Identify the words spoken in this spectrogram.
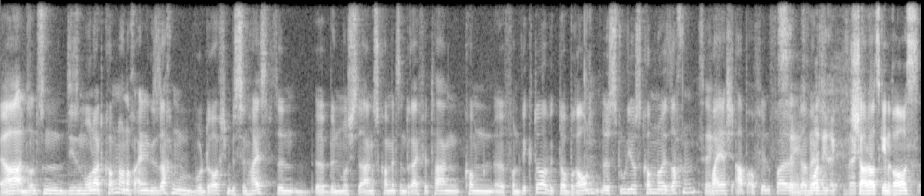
Ja, ansonsten diesen Monat kommen auch noch einige Sachen, worauf ich ein bisschen heiß bin, äh, bin muss ich sagen. Es kommen jetzt in drei, vier Tagen kommen äh, von Victor, Victor Braun äh, Studios kommen neue Sachen. Safe. Feiere ich ab auf jeden Fall. Da ich, direkt weg. Shoutouts gehen raus.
